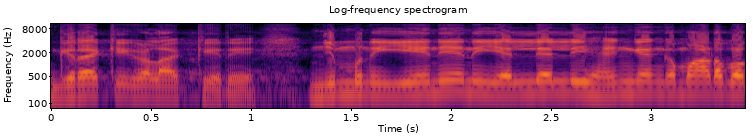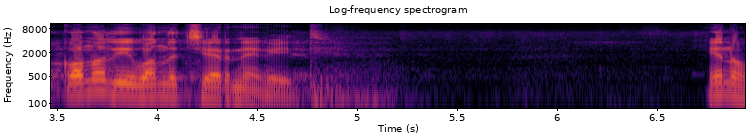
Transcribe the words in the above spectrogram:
ಗಿರಾಕಿಗಳಾಕೀರಿ ನಿಮ್ಮನ್ನ ಏನೇನು ಎಲ್ಲೆಲ್ಲಿ ಹೆಂಗೆ ಹೆಂಗೆ ಮಾಡ್ಬೇಕು ಅನ್ನೋದು ಈ ಒಂದು ಚೇರ್ನ್ಯಾಗ ಐತಿ. ಏನು?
